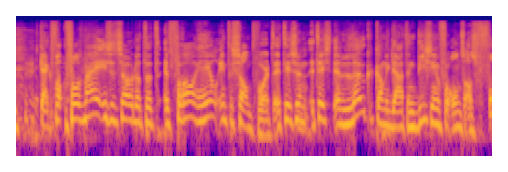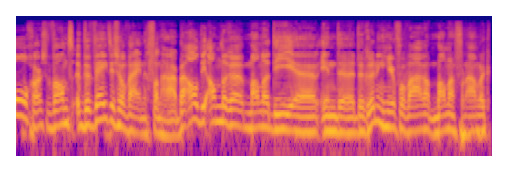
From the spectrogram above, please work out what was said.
kijk, volgens mij is het zo dat het, het vooral heel interessant wordt. Het is, een, het is een leuke kandidaat in die zin voor ons als volgers, want we weten zo weinig van haar. Bij al die andere mannen die uh, in de, de running hiervoor waren, mannen voornamelijk,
